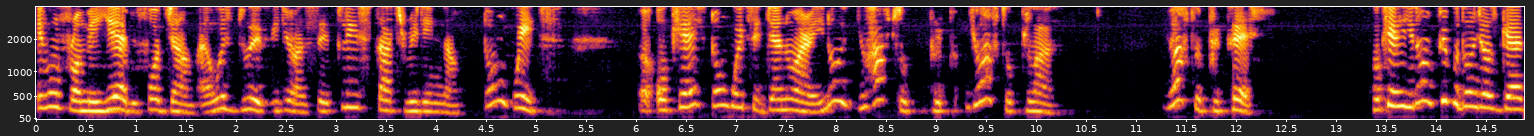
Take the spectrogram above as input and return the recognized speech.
Even from a year before JAMB, I always do a video and say, please start reading now. Don't wait. Uh, okay? Don't wait till January. You know, you have to you have to plan. You have to prepare. Okay? You don't people don't just get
